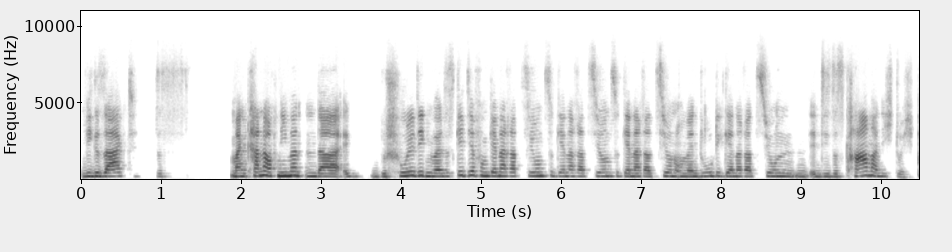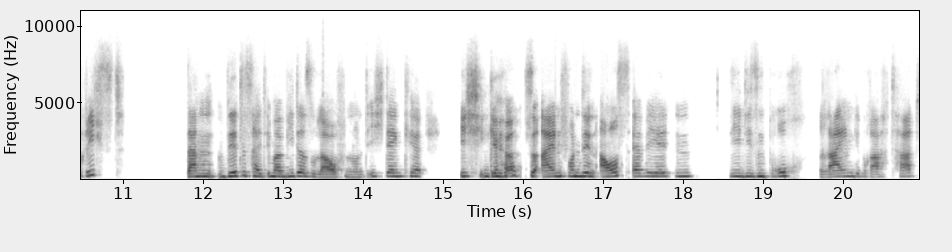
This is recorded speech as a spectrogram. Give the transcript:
wie gesagt, das, man kann auch niemanden da äh, beschuldigen, weil das geht ja von Generation zu Generation zu Generation. Und wenn du die Generation, dieses Karma nicht durchbrichst, dann wird es halt immer wieder so laufen. Und ich denke, ich gehöre zu einem von den Auserwählten, die diesen Bruch reingebracht hat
